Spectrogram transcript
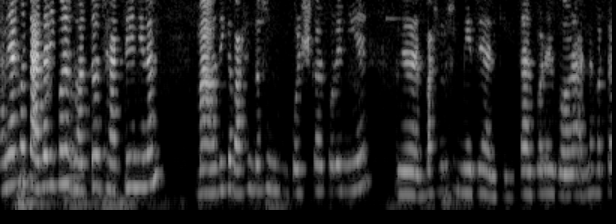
আমি এখন তাড়াতাড়ি করে ঘর তো ঝাড় দিয়ে নিলাম। মা ওদিকে বাসন টাসন পরিষ্কার করে নিয়ে আহ, বাসন টাসন মেজে আর কি। তারপরে রান্নাঘরটা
